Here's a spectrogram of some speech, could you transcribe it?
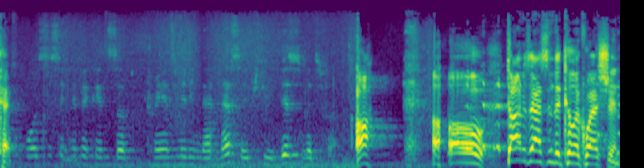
Okay. What's the significance of transmitting that message through this mitzvah? Ah. Oh, Don is asking the killer question.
